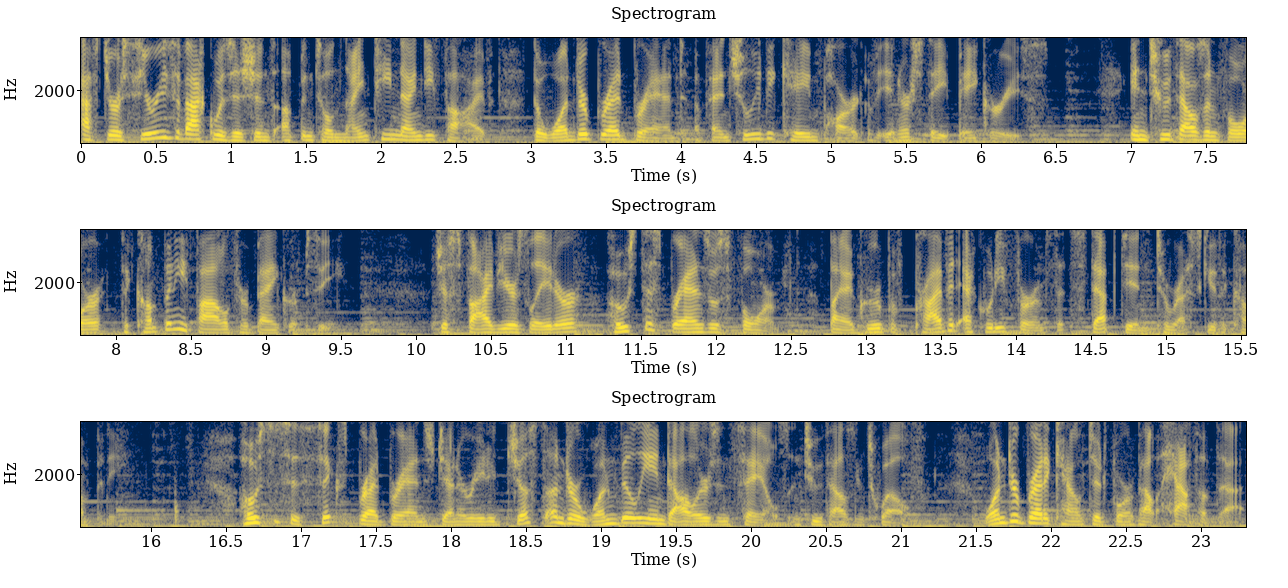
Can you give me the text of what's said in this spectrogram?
After a series of acquisitions up until 1995, the Wonder Bread brand eventually became part of Interstate Bakeries. In 2004, the company filed for bankruptcy. Just five years later, Hostess Brands was formed, by a group of private equity firms that stepped in to rescue the company. Hostess's six bread brands generated just under $1 billion in sales in 2012. Wonder Bread accounted for about half of that.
